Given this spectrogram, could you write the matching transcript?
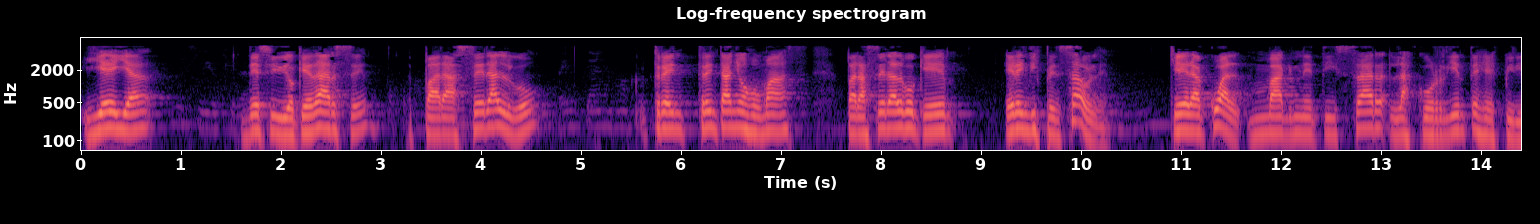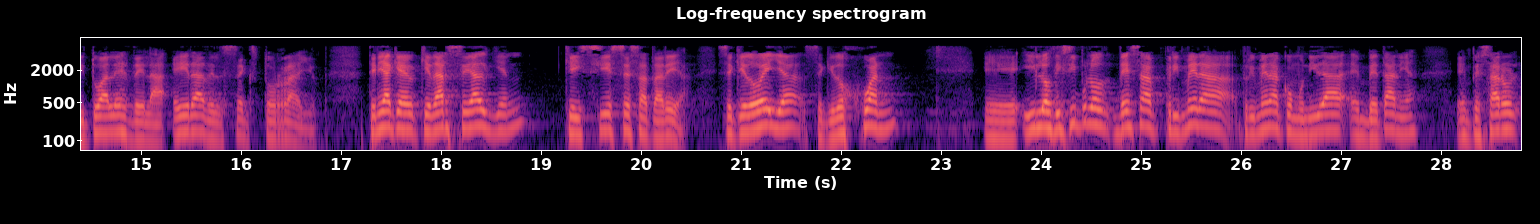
Y ella decidió quedarse para hacer algo, 30 años o más, para hacer algo que era indispensable, que era cuál? Magnetizar las corrientes espirituales de la era del sexto rayo. Tenía que quedarse alguien que hiciese esa tarea. Se quedó ella, se quedó Juan, eh, y los discípulos de esa primera, primera comunidad en Betania empezaron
